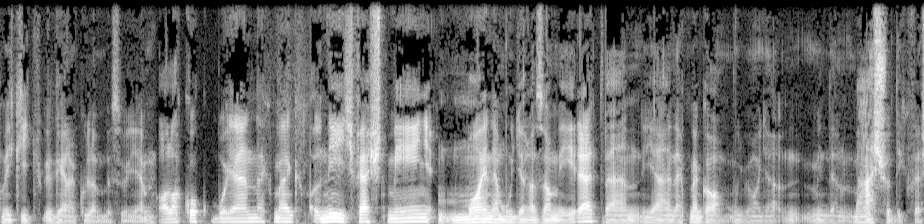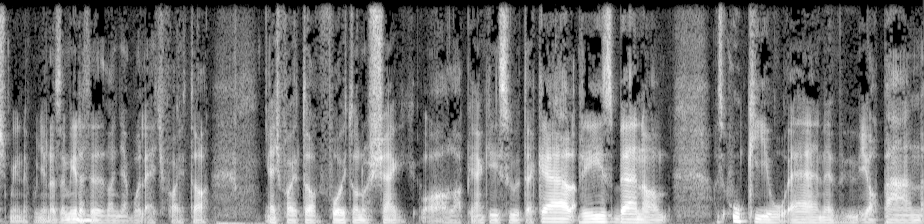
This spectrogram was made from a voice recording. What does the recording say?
amik így igen, különböző ilyen alakokból jelennek meg. A négy festmény majdnem ugyanaz a méretben jelennek meg, a, úgy a minden második festménynek ugyanaz a méret, de nagyjából egyfajta egyfajta folytonosság alapján készültek el. Részben a, az ukiyo-e nevű japán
